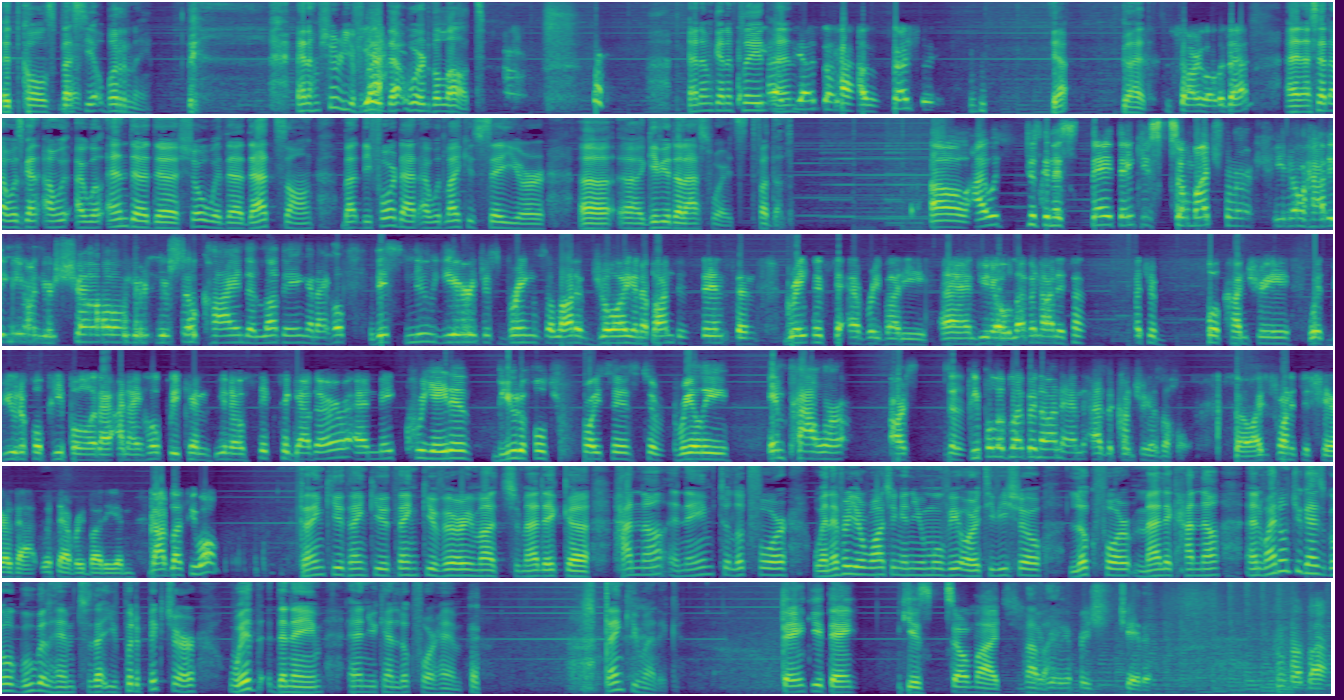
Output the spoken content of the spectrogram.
It calls Basya yes. Burne. and I'm sure you've yeah. heard that word a lot. and I'm gonna play it. Yes, and yes, especially Go ahead. Sorry, what was that? And I said I was going i will end the show with uh, that song. But before that, I would like you to say your, uh, uh, give you the last words. Fadal. Oh, I was just gonna say thank you so much for you know having me on your show. You're you're so kind and loving, and I hope this new year just brings a lot of joy and abundance and greatness to everybody. And you know, Lebanon is such a beautiful country with beautiful people, and I and I hope we can you know stick together and make creative, beautiful choices to really empower our the people of Lebanon and as a country as a whole. So I just wanted to share that with everybody, and God bless you all. Thank you, thank you, thank you very much, Malek. Uh, Hanna, a name to look for whenever you're watching a new movie or a TV show. Look for Malek Hanna, and why don't you guys go Google him so that you put a picture with the name and you can look for him. thank you, Malek. Thank you, thank you so much. Bye-bye. I really appreciate it. Bye bye.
